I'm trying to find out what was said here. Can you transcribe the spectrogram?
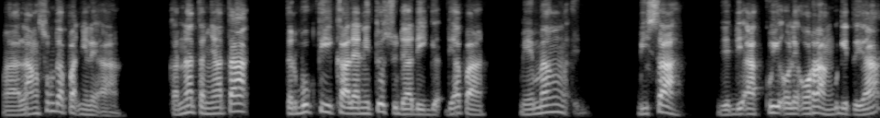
Nah, langsung dapat nilai A. Karena ternyata terbukti kalian itu sudah di, di apa? Memang bisa jadi diakui oleh orang begitu ya.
